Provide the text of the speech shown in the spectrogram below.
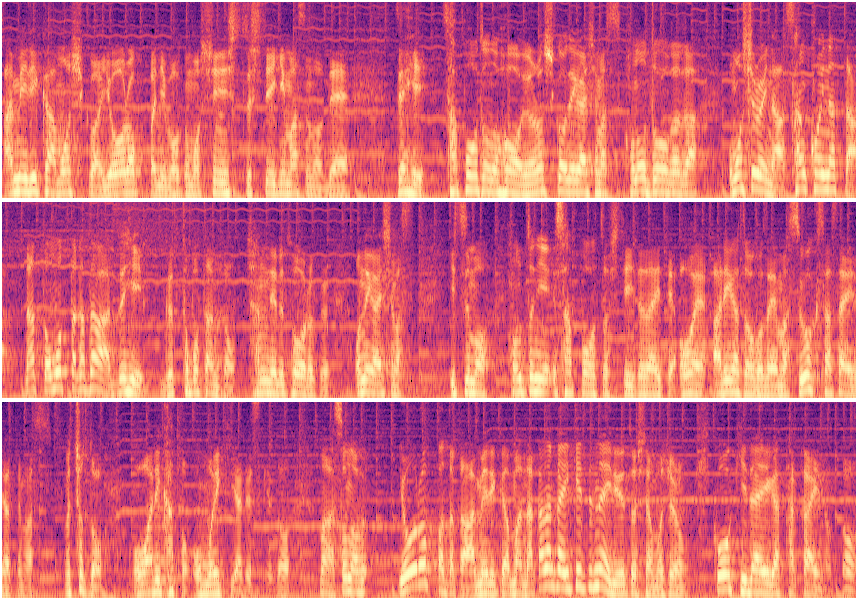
アメリカもしくはヨーロッパに僕も進出していきますのでぜひサポートの方よろしくお願いします。この動画が面白いな参考になったなと思った方はぜひグッドボタンとチャンネル登録お願いします。いつも本当にサポートしていただいて応援ありがとうございます。すごく支えになってますまちょっと終わりかと思いきやですけどまあそのヨーロッパとかアメリカ、まあ、なかなか行けてない理由としてはもちろん飛行機代が高いのと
